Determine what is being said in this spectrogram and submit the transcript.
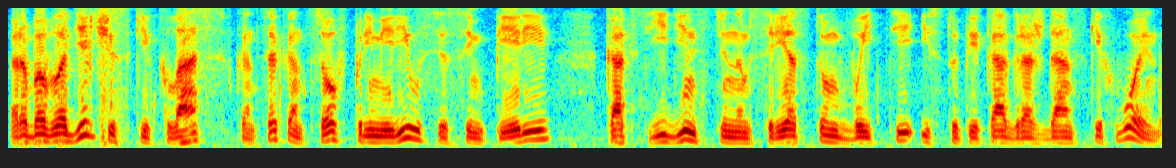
Рабовладельческий класс в конце концов примирился с империей как с единственным средством выйти из тупика гражданских войн.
